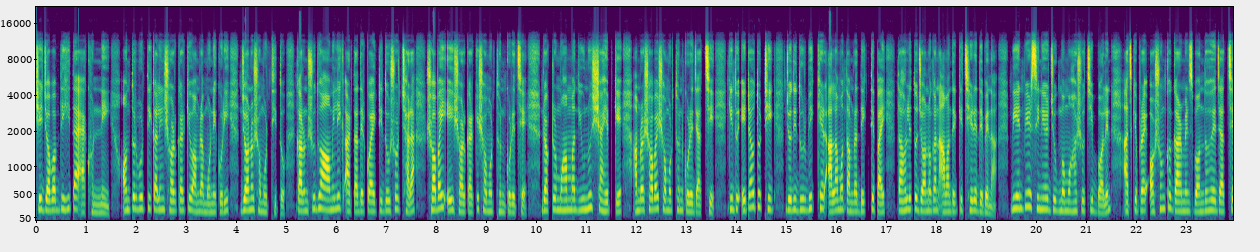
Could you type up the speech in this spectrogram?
সেই জবাবদিহিতা এখন নেই। অন্তর্বর্তীকালীন সরকারকেও আমরা মনে করি জনসমর্থিত, কারণ শুধু আওয়ামী লীগ আর তাদের কয়েকটি দোষর ছাড়া সবাই এই সরকারকে সমর্থন করেছে। ড. মোহাম্মদ ইউনুস সাহেবকে আমরা সবাই সমর্থন করে যাচ্ছি। কিন্তু এটাও তো ঠিক, যদি দুর্ভিক্ষের আলামত আমরা দেখতে পাই, তাহলে তো জনগণ আমাদেরকে ছেড়ে দেবে না। বিএনপির সিনিয়র যুগ্ম মহাসচিব বলেন, আজকে প্রায় অসংখ্য গার্মেন্টস বন্ধ হয়ে যাচ্ছে,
